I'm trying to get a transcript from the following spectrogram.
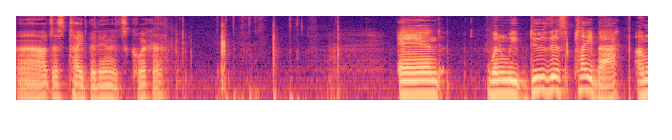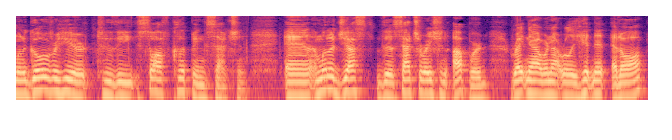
Uh, I'll just type it in, it's quicker. And when we do this playback, I'm going to go over here to the soft clipping section and I'm going to adjust the saturation upward. Right now we're not really hitting it at all.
